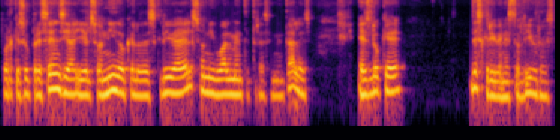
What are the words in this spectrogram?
porque su presencia y el sonido que lo describe a él son igualmente trascendentales. Es lo que describen estos libros.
